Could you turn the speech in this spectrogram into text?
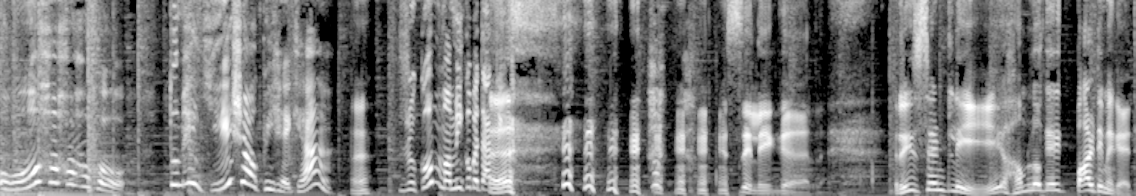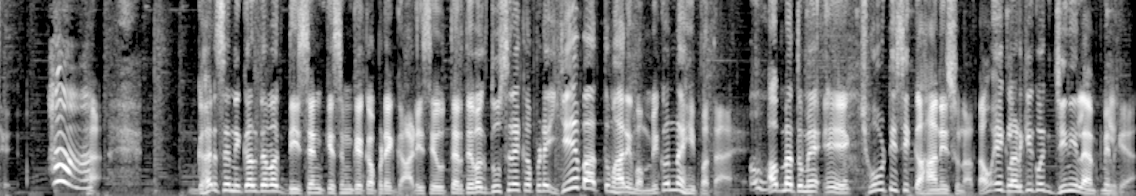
ओह हो हो हो हो तुम्हें ये शौक भी है क्या? हैं? रुको मम्मी को बताती हूँ। सिली गर्ल। रिसेंटली हम लोग एक पार्टी में गए थे। हाँ, हाँ। घर से निकलते वक्त डिसेंट किस्म के कपड़े गाड़ी से उतरते वक्त दूसरे कपड़े ये बात तुम्हारी मम्मी को नहीं पता है। अब मैं तुम्हें एक छोटी सी कहानी सुनाता हूँ। एक लड़की को एक जीनी लैंप मिल गया।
